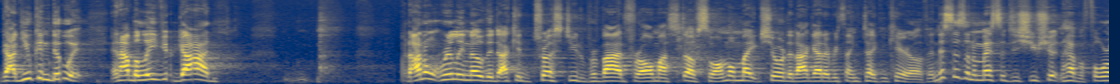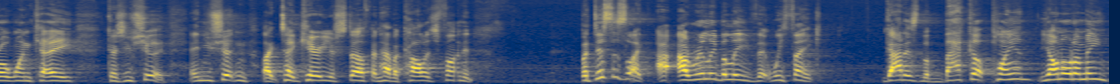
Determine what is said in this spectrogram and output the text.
God, you can do it, and I believe you're God, but I don't really know that I can trust you to provide for all my stuff, so I'm gonna make sure that I got everything taken care of. And this isn't a message that you shouldn't have a 401k, because you should. And you shouldn't like take care of your stuff and have a college fund. And, but this is like, I, I really believe that we think God is the backup plan. Y'all know what I mean?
